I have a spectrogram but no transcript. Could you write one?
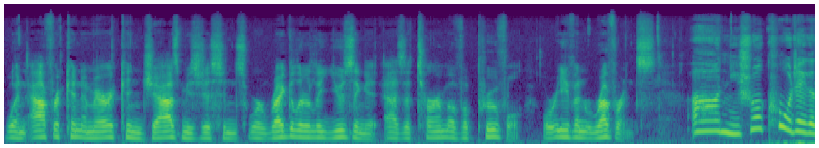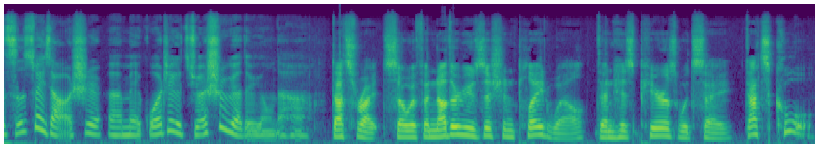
when African American jazz musicians were regularly using it as a term of approval or even reverence. 啊，你说酷这个词最早是呃美国这个爵士乐队用的哈。 That's right. So if another musician played well, then his peers would say, That's cool.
